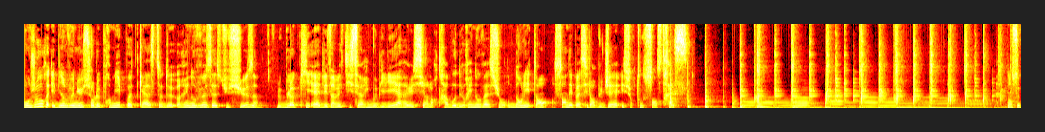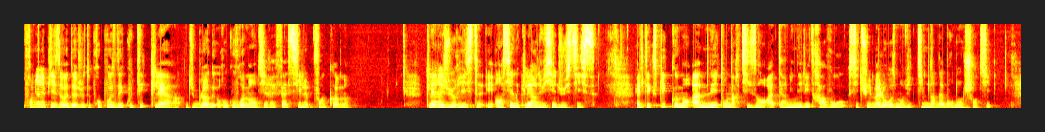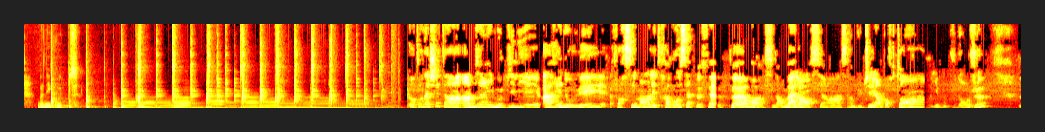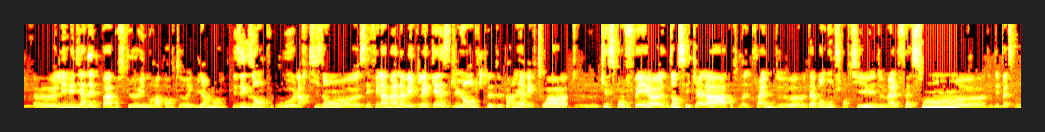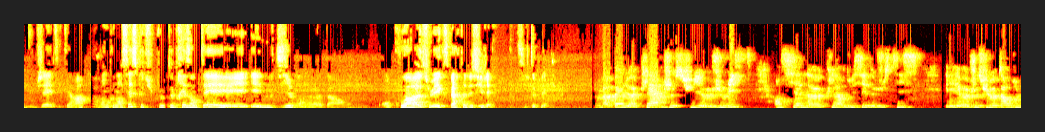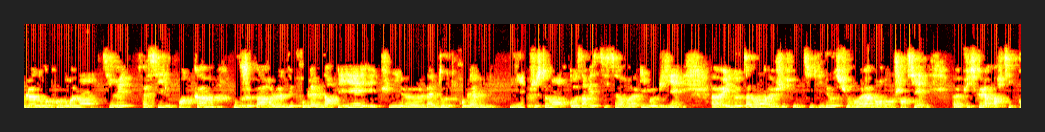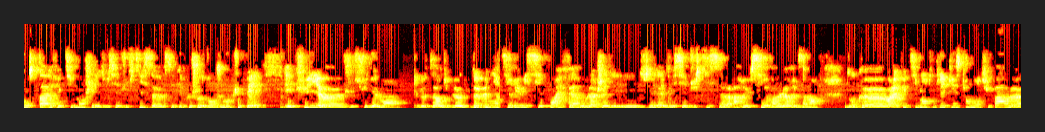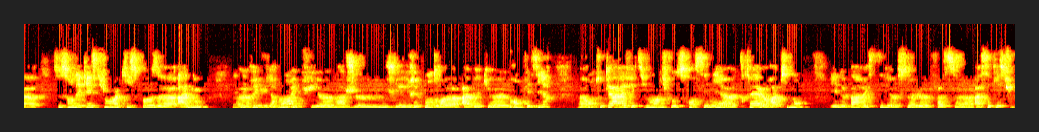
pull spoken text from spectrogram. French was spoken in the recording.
Bonjour et bienvenue sur le premier podcast de Rénoveuse Astucieuse, le blog qui aide les investisseurs immobiliers à réussir leurs travaux de rénovation dans les temps, sans dépasser leur budget et surtout sans stress. Dans ce premier épisode, je te propose d'écouter Claire du blog recouvrement-facile.com. Claire est juriste et ancienne Claire d'huissier de justice. Elle t'explique comment amener ton artisan à terminer les travaux si tu es malheureusement victime d'un abandon de chantier. Bonne écoute. On achète un, bien immobilier à rénover, forcément les travaux ça peut faire peur, c'est normal, hein, c'est un, budget important, il y a beaucoup d'enjeux. Euh, les médias n'aident pas puisqu'ils nous rapportent régulièrement des exemples où euh, l'artisan euh, s'est fait la malle avec la caisse. J'ai eu envie de, parler avec toi de qu'est-ce qu'on fait dans ces cas-là quand on a des problèmes d'abandon de, chantier, de malfaçon, de dépassement de budget, etc. Avant de commencer, est-ce que tu peux te présenter et, nous dire ben, en quoi tu es experte du sujet, s'il te plaît. Je m'appelle Claire, je suis juriste, ancienne Claire d'huissier de justice et euh, je suis l'auteur du blog recouvrement-facile.com où je parle des problèmes d'impayés et puis euh, bah, d'autres problèmes liés justement aux investisseurs euh, immobiliers. et notamment, j'ai fait une petite vidéo sur l'abandon de chantier, puisque la partie constat, effectivement, chez les huissiers de justice, c'est quelque chose dont je m'occupais. Et puis, je suis également l'auteur du blog devenir-huissier.fr où là, j'aide les huissiers de justice à réussir leur examen. Donc voilà, effectivement, toutes les questions dont tu parles, euh, ce sont des questions euh, qui se posent euh, à nous mhm. régulièrement et puis bah, je, vais y répondre avec grand plaisir. en tout cas, effectivement, il faut se renseigner très rapidement et ne pas rester seul face à ces questions.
